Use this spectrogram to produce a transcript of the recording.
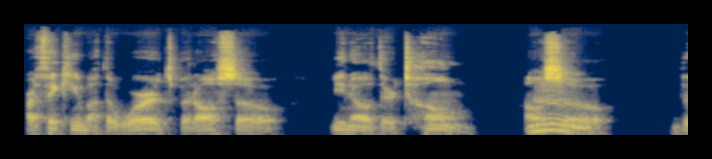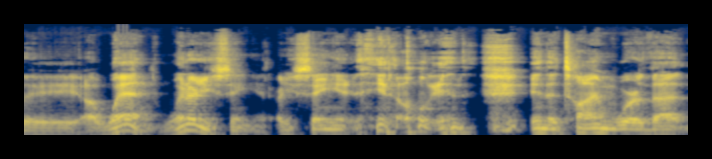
are thinking about the words, but also, you know, their tone. Also, mm. the uh, when when are you saying it? Are you saying it, you know, in in a time where that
